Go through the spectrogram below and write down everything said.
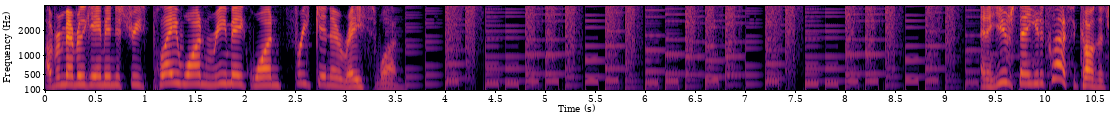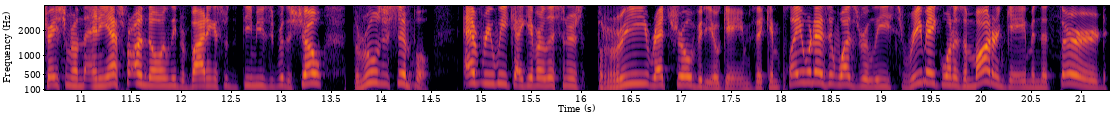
of Remember the Game Industries. Play one, remake one, freaking erase one. And a huge thank you to Classic Concentration from the NES for unknowingly providing us with the theme music for the show. The rules are simple. Every week, I give our listeners three retro video games. They can play one as it was released, remake one as a modern game, and the third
